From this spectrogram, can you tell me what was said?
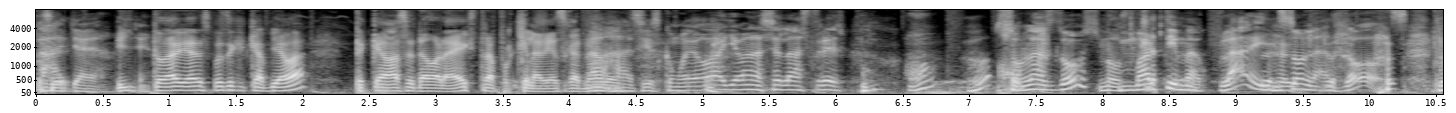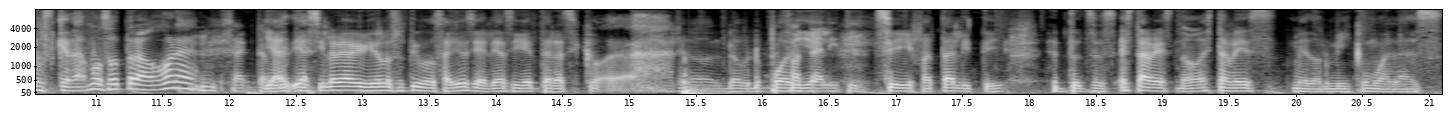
Ah, sea, ya, Y ya. todavía después de que cambiaba, te quedabas una hora extra porque la habías ganado. Ajá, sí, es como de, oh, ya van a ser las 3. ¿Oh? ¿Son las 2? Nos Marty McFly, son las 2. Nos quedamos otra hora. Y, Exactamente. y así lo había vivido los últimos años y al día siguiente era así como, ah, no, no, no podía. Fatality. Sí, fatality. Entonces, esta vez no, esta vez me dormí como a las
